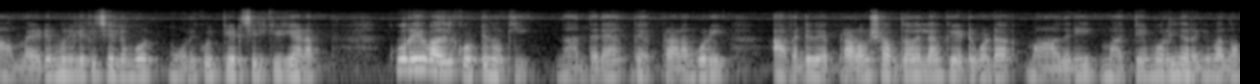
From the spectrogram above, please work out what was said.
അമ്മയുടെ മുന്നിലേക്ക് ചെല്ലുമ്പോൾ മുറി കുറ്റിയടിച്ചിരിക്കുകയാണ്. കുറേ വാതിൽ കൊട്ടി നോക്കി. നന്ദന് വെപ്രാളം കൂടി. അവന്റെ വെപ്രാളവും ശബ്ദവും എല്ലാം കേട്ടുകൊണ്ട് മാധുരി മറ്റേ മുറിയിൽ ഇറങ്ങി വന്നു.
